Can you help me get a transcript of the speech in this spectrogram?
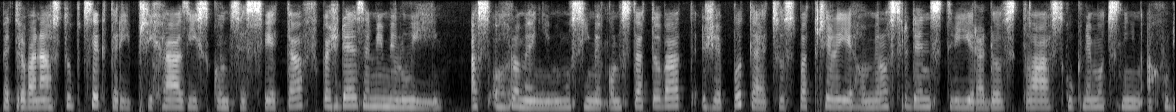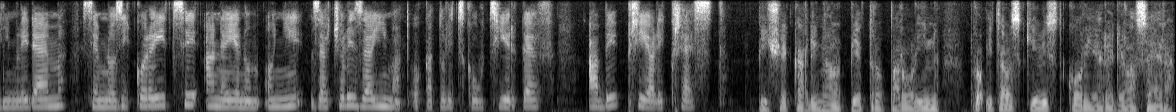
Petrova nástupce, který přichází z konce světa, v každé zemi milují. A s ohromením musíme konstatovat, že poté, co spatřili jeho milosrdenství, radost, lásku k nemocným a chudým lidem, se mnozí Korejci a nejenom oni začali zajímat o katolickou církev, aby přijali křest píše kardinál Pietro Parolin pro italský list Corriere della Sera.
